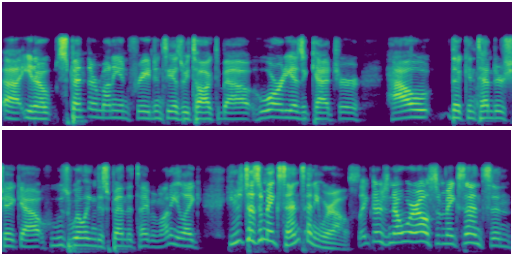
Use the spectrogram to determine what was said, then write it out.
uh, you know, spent their money in free agency as we talked about, who already has a catcher, how the contenders shake out, who's willing to spend the type of money. Like he just doesn't make sense anywhere else. Like there's nowhere else that makes sense and.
